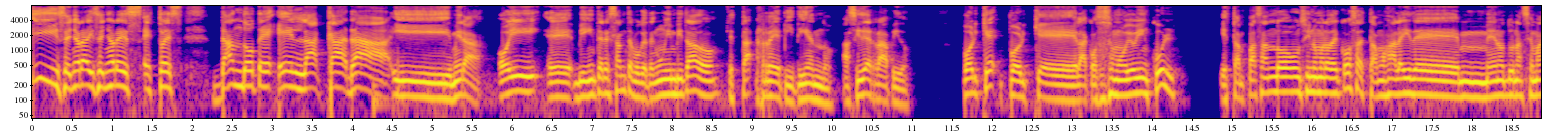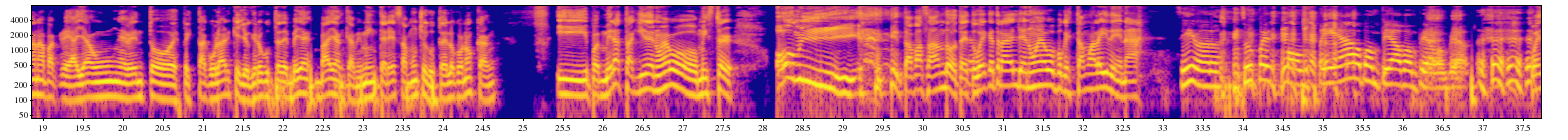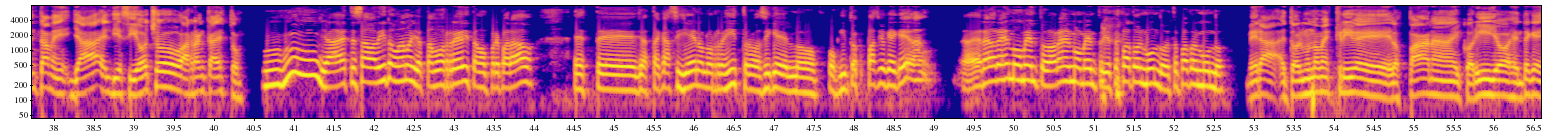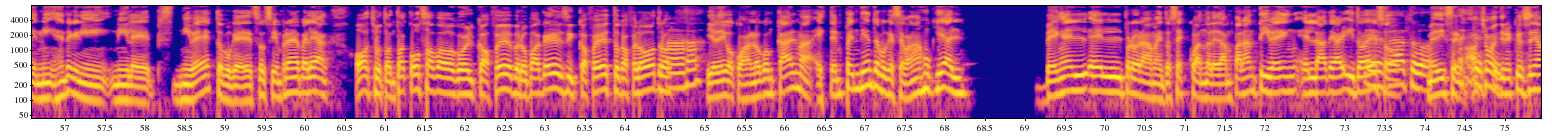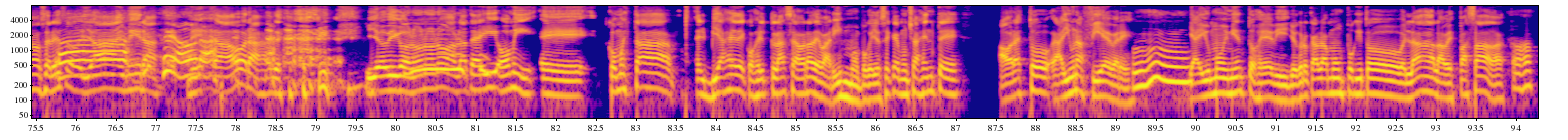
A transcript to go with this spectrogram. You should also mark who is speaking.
Speaker 1: Y señoras y señores, esto es Dándote en la cara. Y mira, hoy eh, bien interesante porque tengo un invitado que está repitiendo así de rápido. ¿Por qué? Porque la cosa se movió bien cool. Y están pasando un sinnúmero de cosas. Estamos a ley de menos de una semana para que haya un evento espectacular que yo quiero que ustedes vayan, vayan que a mí me interesa mucho que ustedes lo conozcan. Y pues mira, está aquí de nuevo Mr. Omi. está pasando. Te tuve que traer de nuevo porque estamos a ley de nada.
Speaker 2: Sí, mano. Súper pompeado, pompeado, pompeado, pompeado.
Speaker 1: Cuéntame, ya el 18 arranca esto.
Speaker 2: Ya este sabadito, mano, ya estamos ready, estamos preparados. Este, ya está casi lleno los registros, así que los poquitos espacios que quedan, ahora, ahora es el momento, ahora es el momento. Y esto es para todo el mundo, esto es para todo el mundo.
Speaker 1: Mira, todo el mundo me escribe, los panas, el corillo, gente que ni, gente que ni, ni le ps, ni ve esto, porque eso siempre me pelean. Ocho, tanta cosa pa- con el café, pero ¿para qué? Sin café esto, café lo otro.
Speaker 2: Ajá.
Speaker 1: Y yo le digo, cójanlo con calma, estén pendientes porque se van a juquear. Ven el, el programa, entonces cuando le dan para adelante y ven el latte y todo
Speaker 2: Exacto.
Speaker 1: eso, me dicen, Ocho, me tienes que enseñar a hacer eso. y ya, ay, mira,
Speaker 2: Ahora.
Speaker 1: mi- ahora. y yo digo, no, no, no, háblate ahí, Omi. eh, ¿Cómo está el viaje de coger clase ahora de barismo? Porque yo sé que mucha gente, ahora esto, hay una fiebre y hay un movimiento heavy. Yo creo que hablamos un poquito, ¿verdad? La vez pasada,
